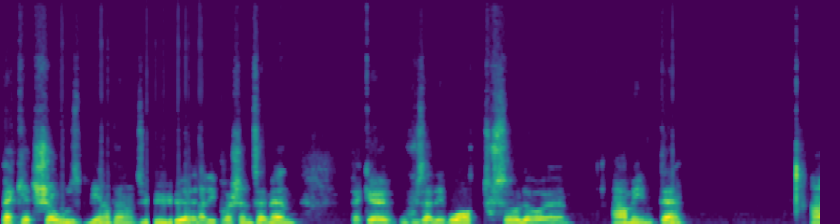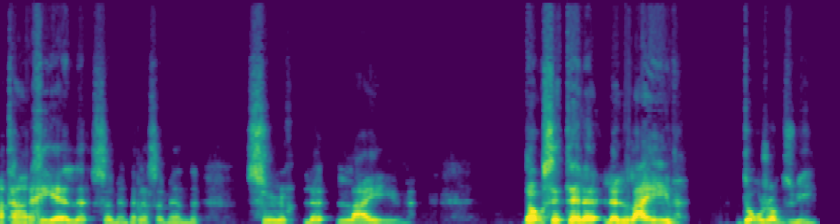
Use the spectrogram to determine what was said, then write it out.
paquet de choses, bien entendu, euh, dans les prochaines semaines. Fait que vous allez voir tout ça là, euh, en même temps, en temps réel, semaine après semaine, sur le live. Donc, c'était le, live d'aujourd'hui.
